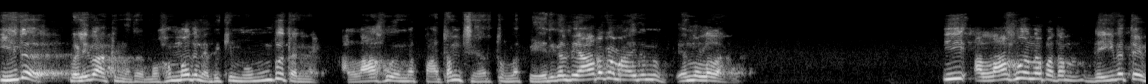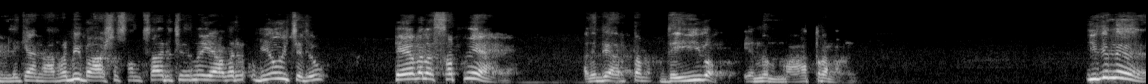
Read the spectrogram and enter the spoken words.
ഇത് വെളിവാക്കുന്നത് മുഹമ്മദ് നബിക്ക് മുമ്പ് തന്നെ അള്ളാഹു എന്ന പദം ചേർത്തുള്ള പേരുകൾ വ്യാപകമായിരുന്നു എന്നുള്ളതാണ്. ഈ അള്ളാഹു എന്ന പദം ദൈവത്തെ വിളിക്കാൻ അറബി ഭാഷ സംസാരിച്ചിരുന്ന അവർ ഉപയോഗിച്ചൊരു കേവല സപ്നയാണ് അതിന്റെ അർത്ഥം ദൈവം എന്ന് മാത്രമാണ്. ഇതിന്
